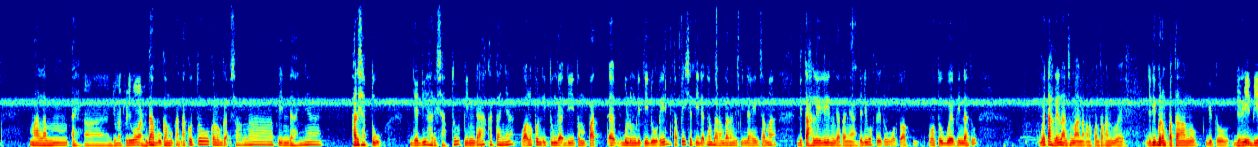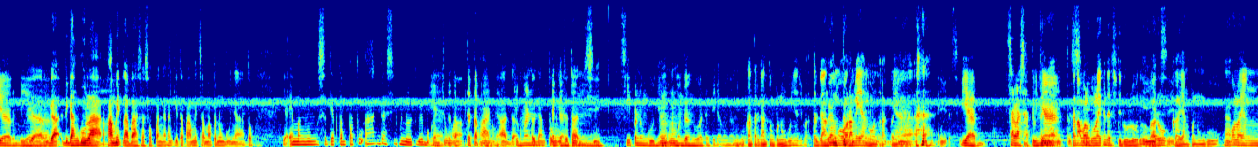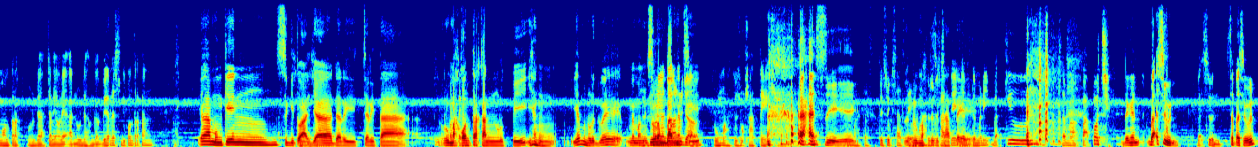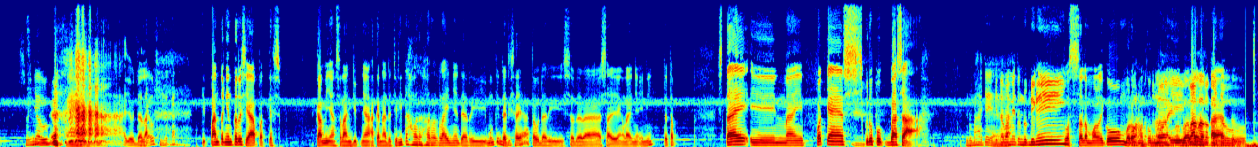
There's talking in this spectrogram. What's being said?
malam eh. Ah, Jumat Kliwon. Enggak bukan bukan. Aku tuh kalau nggak salah pindahnya hari Sabtu jadi hari Sabtu pindah katanya walaupun itu nggak di tempat eh, belum ditidurin tapi setidaknya barang-barang dipindahin sama ditahlilin katanya. Jadi waktu itu waktu aku, waktu gue pindah tuh gue tahlilan sama anak-anak kontrakan gue. Jadi berempat tangan gitu. Jadi, biar biar biar nggak diganggu lah pamit lah bahasa sopannya kan. Kita pamit sama penunggunya atau ya emang setiap tempat tuh ada sih menurut gue bukan ya, cuma tetap, tetap anu, ada. cuman tergantung, itu tadi sih si penunggunya Mm-mm. mengganggu atau tidak mengganggu? Bukan tergantung penunggunya sih pak. Tergantung Tergantung. orangnya yang ngontraknya. Ya, iya sih. Ya salah satunya. Itu kan sih. awal mulai kan dari situ dulu tuh Iya baru sih. ke yang penunggu. Nah. kalau yang ngontrak udah celelean udah nggak beres di kontrakan? Ya mungkin segitu aja dari cerita rumah kontrakan Lutfi yang ya menurut gue memang Judulnya serem banget anu, sih. Rumah tusuk sate. asik. Rumah tus- tusuk sate. rumah tusuk sate. Dan ditemani Mbak Kyun sama Pak Poch, dengan Mbak Sun. Mbak Sun. siapa Sun? Sun jauh. ya udahlah. Jauh dekat. Pantengin terus ya podcast kami yang selanjutnya. Akan ada cerita horor-horor lainnya dari mungkin dari saya atau dari saudara saya yang lainnya ini. Tetap stay in my podcast kerupuk basah Di rumah aja ya. Kita pamit undur diri. wassalamualaikum warahmatullahi Warahmatullahi wabarakatuh. wabarakatuh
